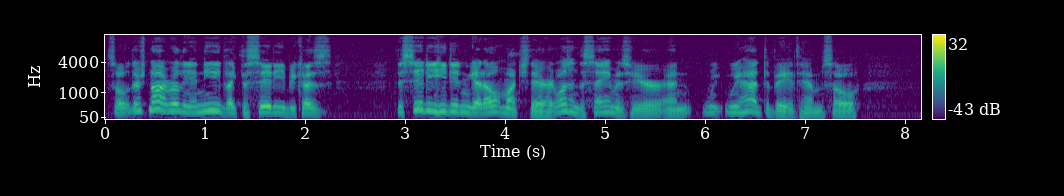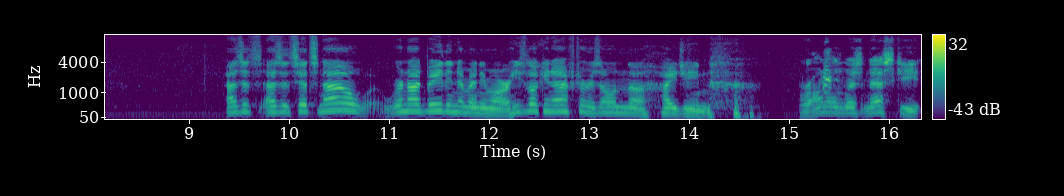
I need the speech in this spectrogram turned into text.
So there's not really a need like the city because the city he didn't get out much there. It wasn't the same as here and we, we had to bathe him. So as it's as it sits now, we're not bathing him anymore. He's looking after his own uh, hygiene. Ronald Wisniewski,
